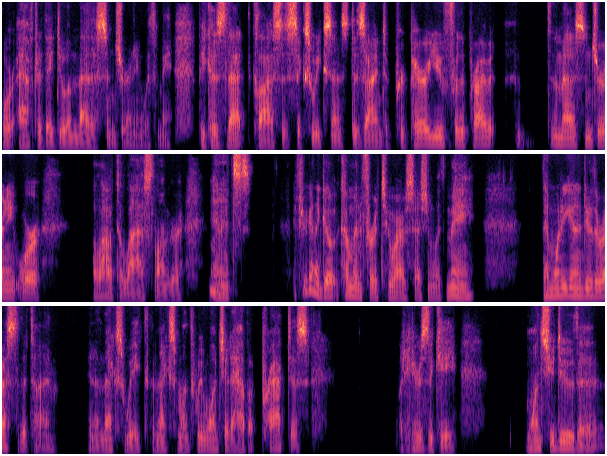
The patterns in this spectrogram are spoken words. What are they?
or after they do a medicine journey with me, because that class is six weeks and it's designed to prepare you for the private, the medicine journey or allow it to last longer. Mm-hmm. And it's, if you're going to go come in for a two hour session with me, then what are you going to do the rest of the time? You know, next week, the next month, we want you to have a practice. But here's the key. Once you do the,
